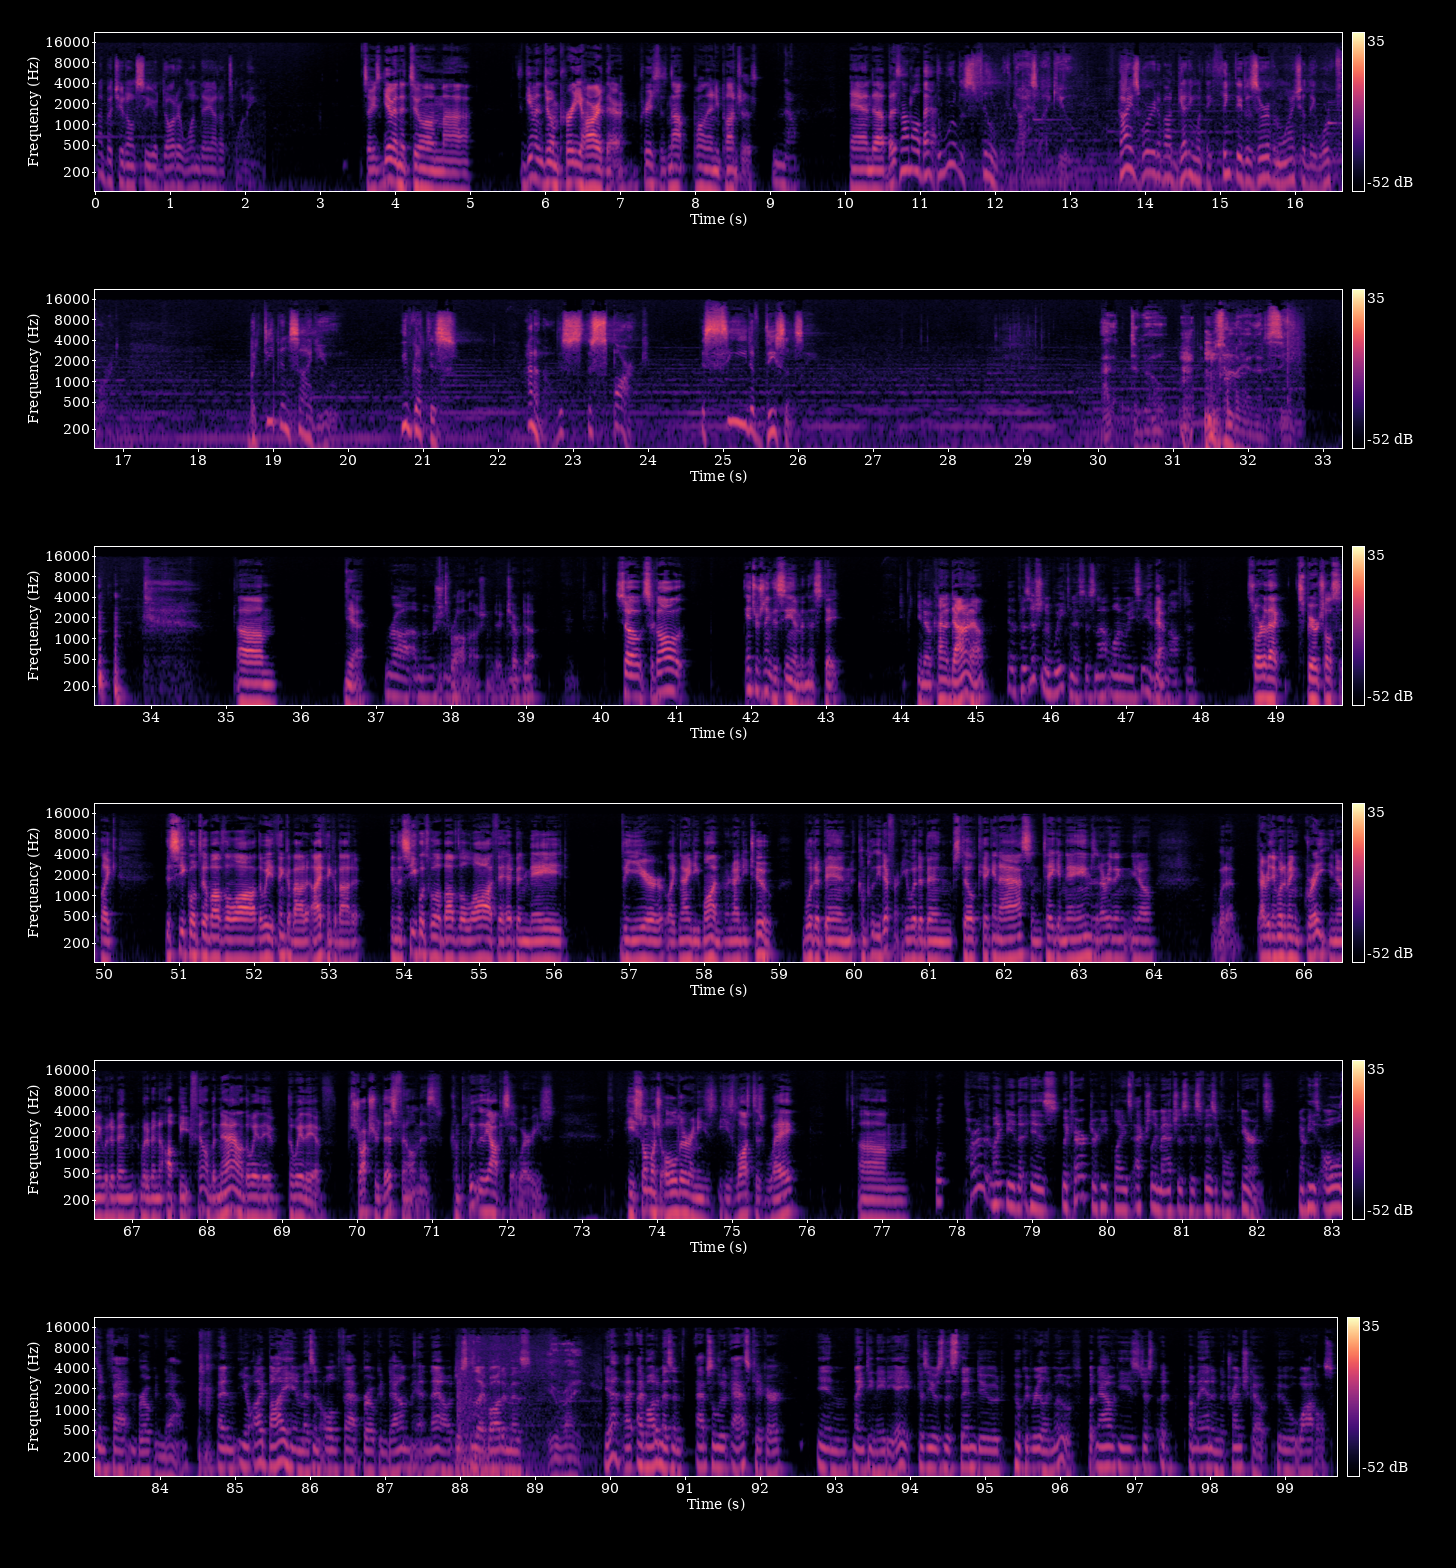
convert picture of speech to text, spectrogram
I bet you don't see your daughter one day out of 20. So he's giving it to him. Uh, he's giving it to him pretty hard there. Priest is not pulling any punches, No. and uh, but it's not all bad. The world is filled with guys like you. Guys worried about getting what they think they deserve and why should they work for it. But deep inside you, you've got this, I don't know, this, this spark, this seed of decency. I got to go. Somebody I got to see. Um, yeah, Raw emotion. It's raw emotion, dude. Choked up. So Seagal, interesting to see him in this state. You know, kind of down and out. Yeah, the position of weakness is not one we see him Yeah. in often. Sort of that spiritual, like the sequel to Above the Law. The way you think about it, I think about it. In the sequel to Above the Law, if it had been made the year like '91 or '92, would have been completely different. He would have been still kicking ass and taking names and everything. You know, would have everything would have been great. You know, he would have been would have been an upbeat film. But now the way they the way they have structured this film is completely the opposite. Where he's he's so much older and he's he's lost his way. Um, Well, part of it might be that his the character he plays actually matches his physical appearance. You know, he's old and fat and broken down, and you know I buy him as an old, fat, broken down man now, just because I bought him as You're right. yeah, I, I bought him as an absolute ass kicker in 1988 because he was this thin dude who could really move, but now he's just a, a man in a trench coat who waddles.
